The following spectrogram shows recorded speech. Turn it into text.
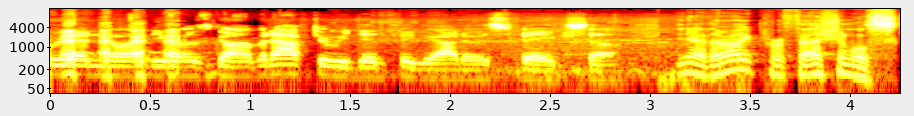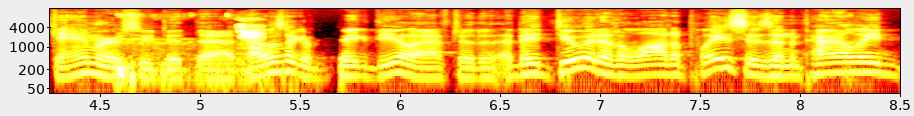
we had no idea what was going on. But after we did figure out it was fake. So Yeah, they're like professional scammers who did that. That was like a big deal after the, they do it at a lot of places, and apparently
